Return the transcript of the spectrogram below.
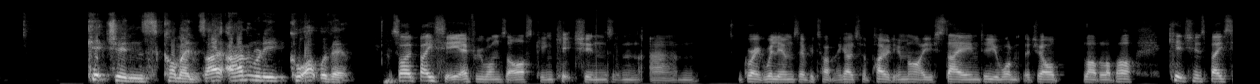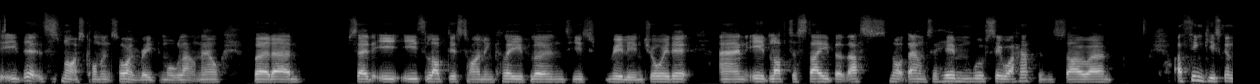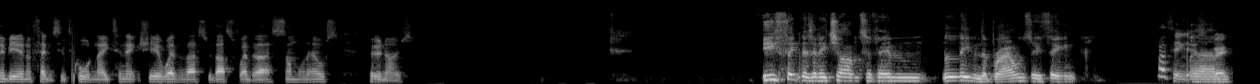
kitchens comments? I, I haven't really caught up with it. So basically, everyone's asking Kitchens and um, Gregg Williams every time they go to the podium, "Are you staying? Do you want the job?" Blah blah blah. Kitchens basically, it's nice comments. So I won't read them all out now, but um, said he, he's loved his time in Cleveland. He's really enjoyed it, and he'd love to stay, but that's not down to him. We'll see what happens. So um, I think he's going to be an offensive coordinator next year. Whether that's with us, whether that's someone else, who knows? Do you think there's any chance of him leaving the Browns? Do you think? I think there's Um, a very,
